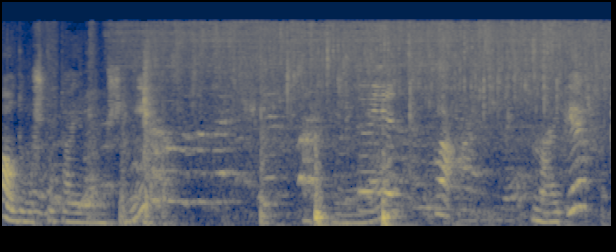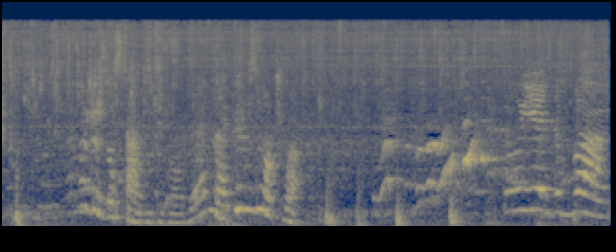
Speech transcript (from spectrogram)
Odłóż tutaj ręcznik. Najpierw możesz zostawić wodę. Najpierw zmocz łapkę. Tu jest bank.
